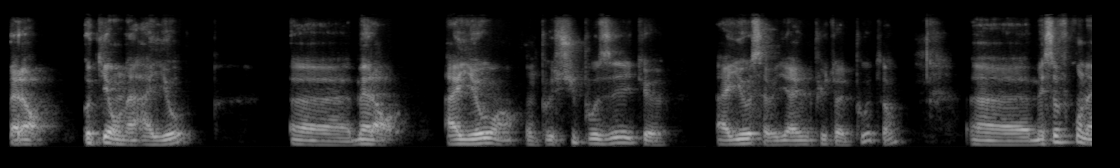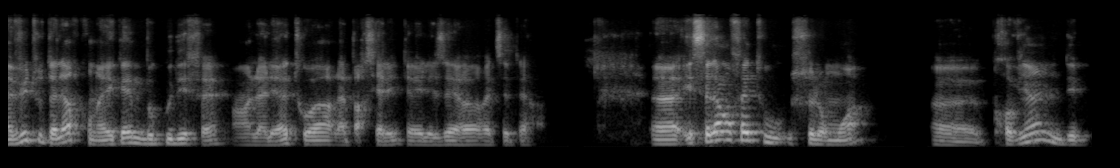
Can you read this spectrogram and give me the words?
Alors, ok, on a IO, euh, mais alors, IO, hein, on peut supposer que IO, ça veut dire input output, hein, mais sauf qu'on a vu tout à l'heure qu'on avait quand même beaucoup d'effets, hein, l'aléatoire, la partialité, les erreurs, etc. et c'est là, en fait, où, selon moi, provient une des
